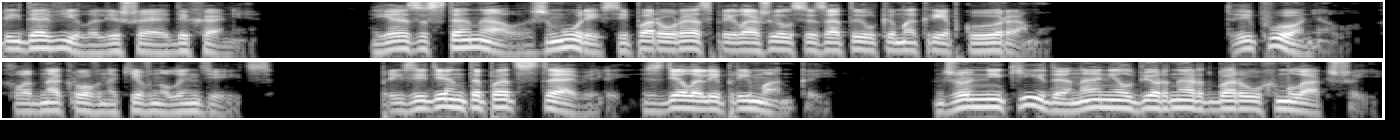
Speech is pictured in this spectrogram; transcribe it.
придавило, лишая дыхания. Я застонал, жмурясь, и пару раз приложился затылком о крепкую раму. «Ты понял», — хладнокровно кивнул индейец. «Президента подставили, сделали приманкой. Джонни Кида нанял Бернард Барух-младший.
